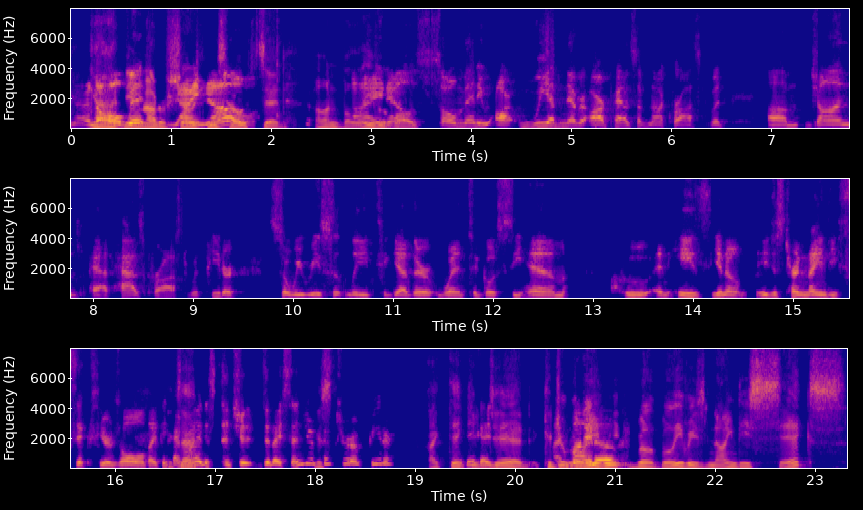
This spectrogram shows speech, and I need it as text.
God, the whole the bit. amount of shows he's hosted, unbelievable. I know so many. Our, we have never our paths have not crossed, but um, John's path has crossed with Peter. So we recently together went to go see him. Who and he's you know he just turned ninety six years old. I think exactly. I might have sent you. Did I send you a picture of Peter? I think, I think you I, did. Could you believe he, believe he's ninety six?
